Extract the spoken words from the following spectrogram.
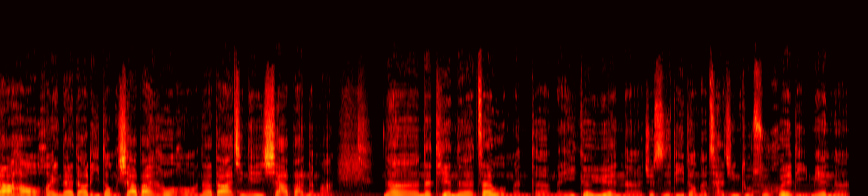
大家好，欢迎来到李董下班后吼。那大家今天下班了吗？那那天呢，在我们的每一个月呢，就是李董的财经读书会里面呢，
